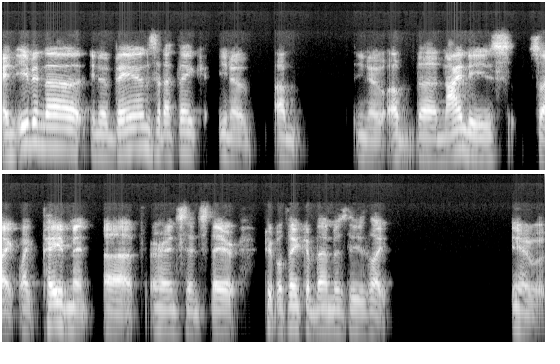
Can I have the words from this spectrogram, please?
And even the, you know, bands that I think, you know, um, you know, of the nineties, it's like like pavement, uh, for instance, they're people think of them as these like, you know,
